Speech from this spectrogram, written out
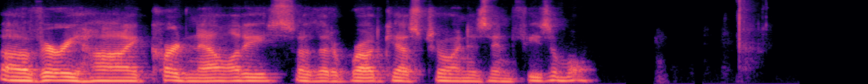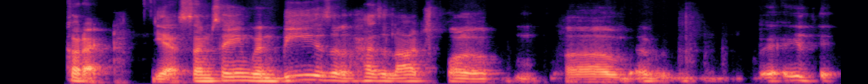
a very high cardinality so that a broadcast join is infeasible? Correct. Yes, I'm saying when B is a, has a large, uh, uh, it, it,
